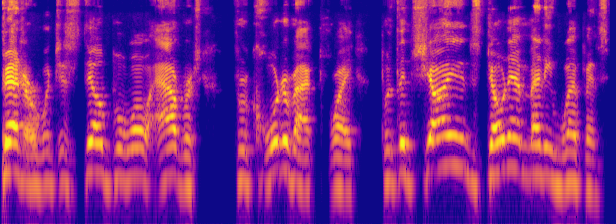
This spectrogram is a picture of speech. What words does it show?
better, which is still below average for quarterback play, but the Giants don't have many weapons.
